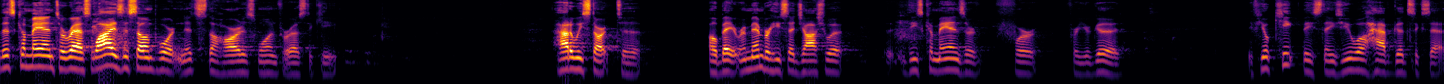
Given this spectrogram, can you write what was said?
this command to rest, why is this so important? It's the hardest one for us to keep. How do we start to obey it? Remember, he said, Joshua, these commands are for, for your good. If you'll keep these things, you will have good success.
